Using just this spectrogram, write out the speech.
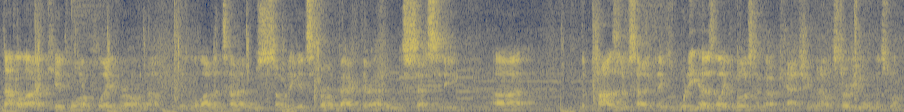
not a lot of kids want to play growing up. I mean, a lot of times somebody gets thrown back there out of necessity. Uh, the positive side of things, what do you guys like most about catching? Matt, I'll start with you on this one.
